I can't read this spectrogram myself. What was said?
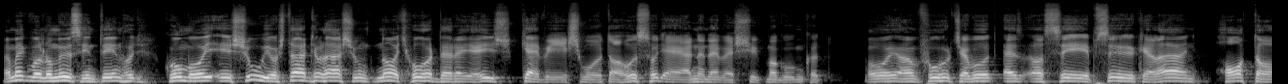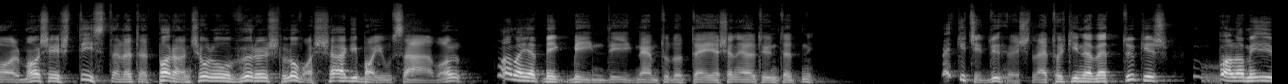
Ha megvallom őszintén, hogy komoly és súlyos tárgyalásunk nagy hordereje is kevés volt ahhoz, hogy el ne nevessük magunkat. Olyan furcsa volt ez a szép szőke lány, hatalmas és tiszteletet parancsoló vörös lovassági bajuszával, amelyet még mindig nem tudott teljesen eltüntetni. Egy kicsit dühös lett, hogy kinevettük, és valami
